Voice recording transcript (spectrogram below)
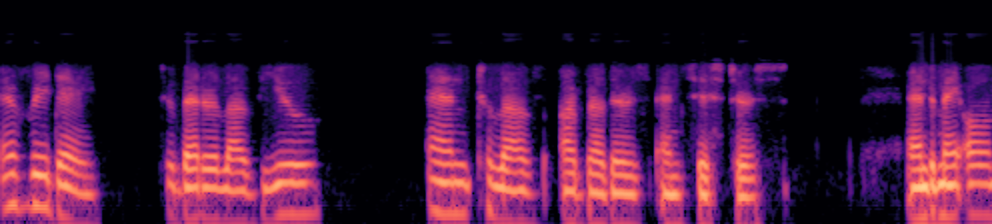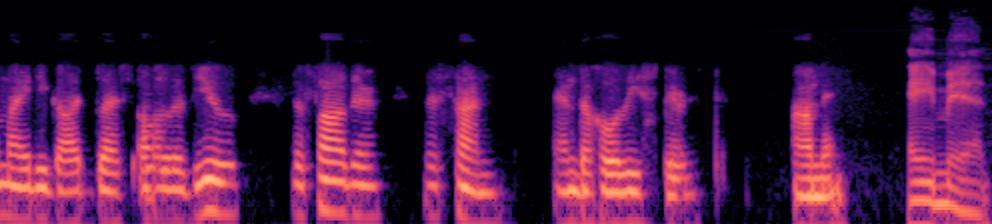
every day to better love you and to love our brothers and sisters. And may Almighty God bless all of you, the Father, the Son, and the Holy Spirit. Amen. Amen.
